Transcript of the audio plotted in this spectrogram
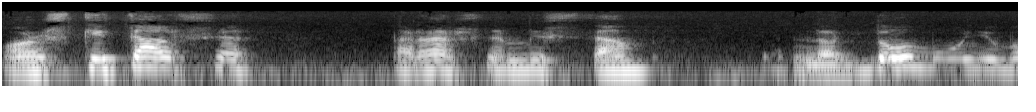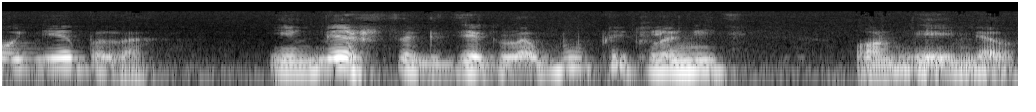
Он скитался по разным местам, но дома у него не было. И места, где главу преклонить, он не имел.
